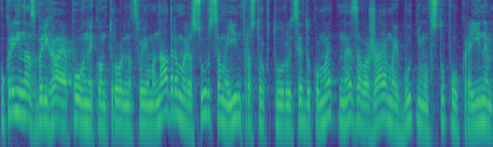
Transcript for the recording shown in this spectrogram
Україна зберігає повний контроль над своїми надрами, ресурсами і інфраструктурою. Цей документ не заважає майбутньому вступу України.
